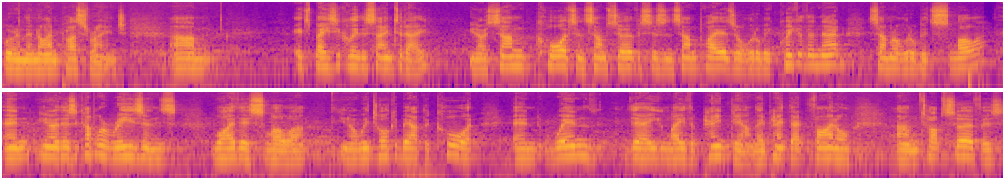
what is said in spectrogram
were in the 9 plus range. Um, it's basically the same today. You know, some courts and some services and some players are a little bit quicker than that, some are a little bit slower. And, you know, there's a couple of reasons why they're slower. You know, we talk about the court, and when they lay the paint down, they paint that final um, top surface,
